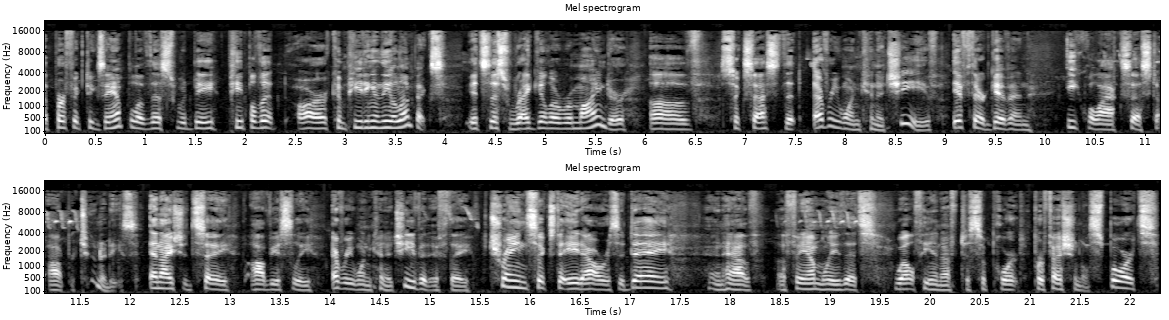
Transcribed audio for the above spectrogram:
A perfect example of this would be people that are competing in the Olympics. It's this regular reminder of success that everyone can achieve if they're given equal access to opportunities. And I should say, obviously, everyone can achieve it if they train six to eight hours a day, and have a family that's wealthy enough to support professional sports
